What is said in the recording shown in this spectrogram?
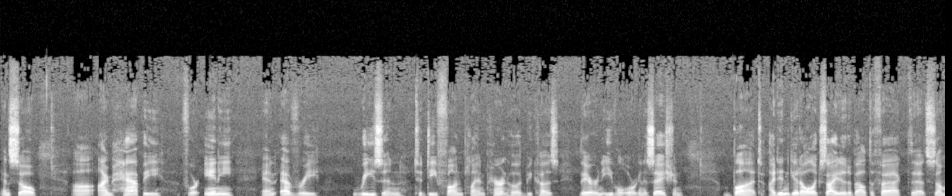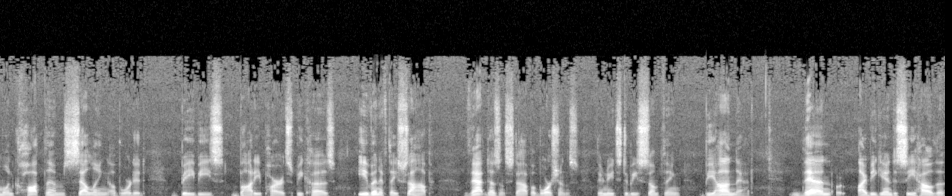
And so uh, I'm happy for any and every reason to defund Planned Parenthood because they are an evil organization. But I didn't get all excited about the fact that someone caught them selling aborted babies' body parts because even if they stop, that doesn't stop abortions. There needs to be something beyond that. Then I began to see how the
